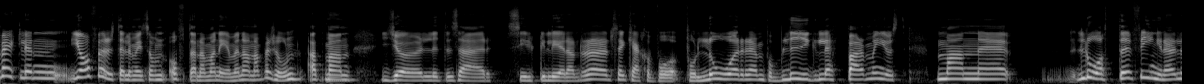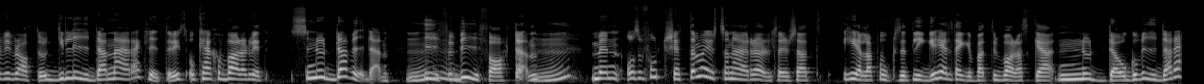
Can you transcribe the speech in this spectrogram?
verkligen, jag föreställer mig som ofta när man är med en annan person att man gör lite så här cirkulerande rörelser, kanske på, på låren, på blygdläppar, men just man eh, låter fingrar eller vibrator glida nära klitoris och kanske bara du vet snudda vid den i förbifarten. Men och så fortsätter man just sådana här rörelser så att hela fokuset ligger helt enkelt på att du bara ska nudda och gå vidare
